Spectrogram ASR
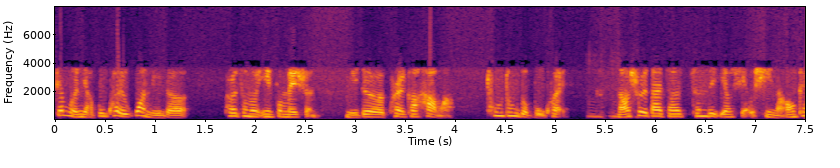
根本也不会问你的 personal information，你的 credit 号码，通通都不会。嗯。然后所以大家真的要小心了，OK。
